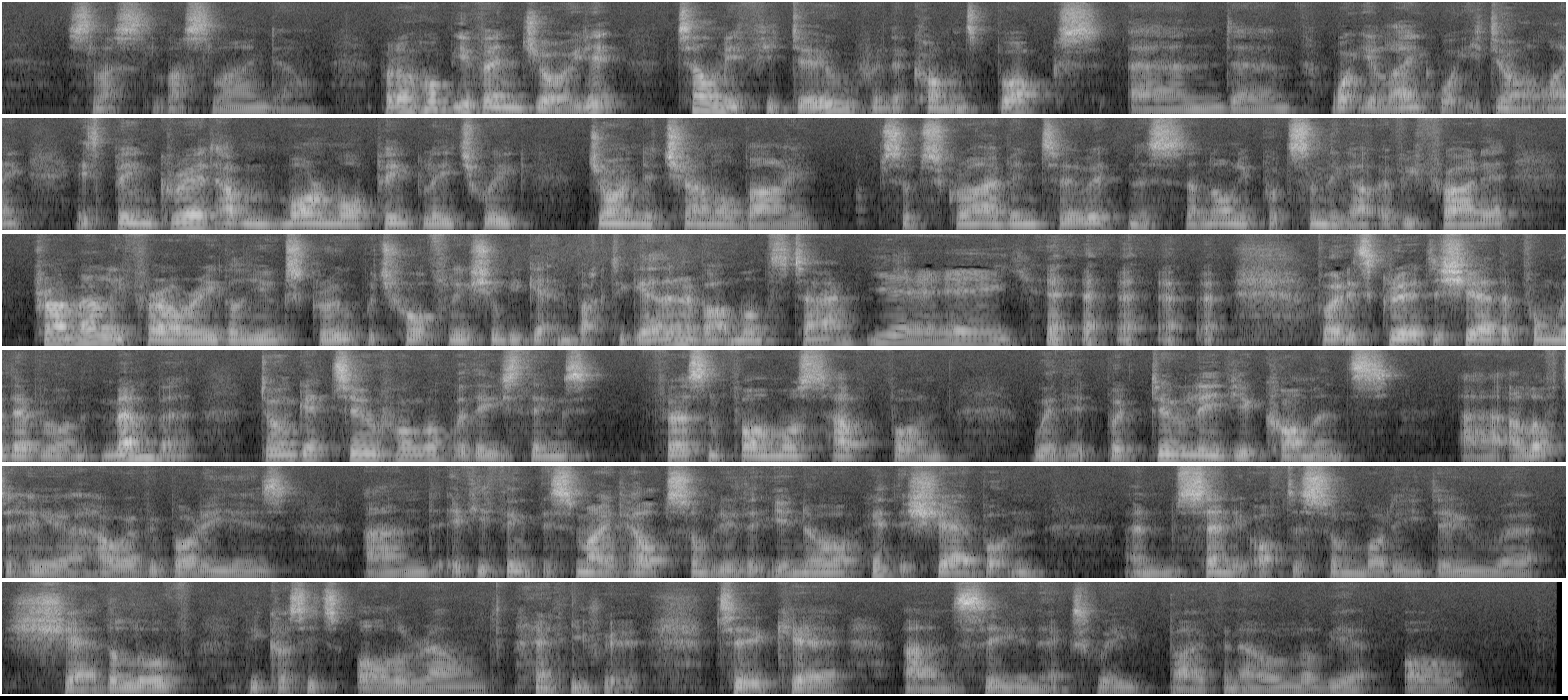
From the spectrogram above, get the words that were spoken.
last, last line down. But I hope you've enjoyed it. Tell me if you do in the comments box and um, what you like, what you don't like. It's been great having more and more people each week join the channel by subscribing to it. And I normally put something out every Friday, primarily for our Eagle Ukes group, which hopefully should be getting back together in about a month's time. Yay! but it's great to share the fun with everyone. Remember, don't get too hung up with these things. First and foremost, have fun with it. But do leave your comments. Uh, I love to hear how everybody is. And if you think this might help somebody that you know, hit the share button and send it off to somebody to uh, share the love because it's all around. Anyway, take care and see you next week. Bye for now. Love you all.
